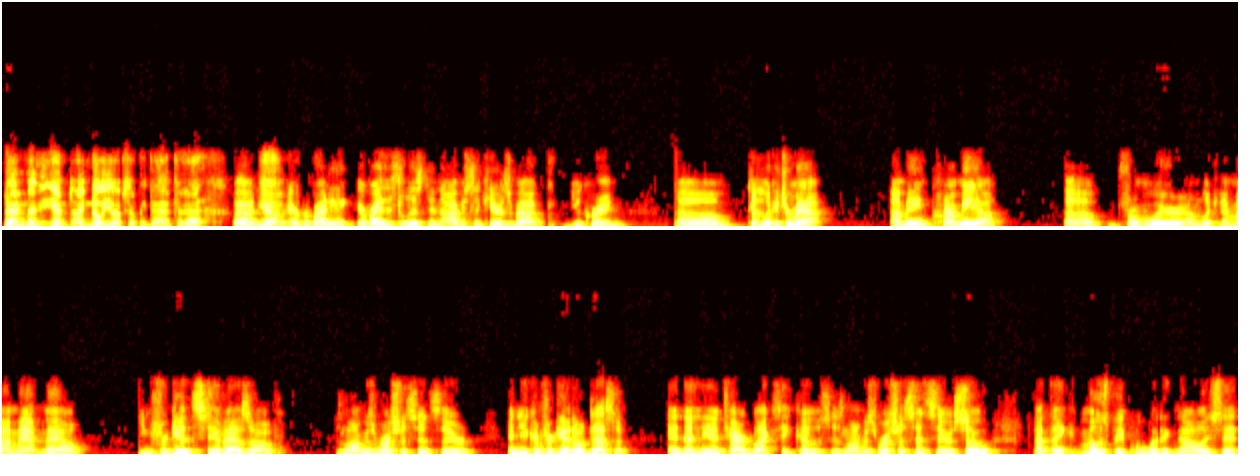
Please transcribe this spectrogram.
Ben, I know you have something to add to that. Well, yeah, everybody, everybody that's listening obviously cares about Ukraine. Um, look at your map. I mean, Crimea, uh, from where I'm looking at my map now, you can forget the Sea of Azov as long as Russia sits there, and you can forget Odessa and then the entire Black Sea coast as long as Russia sits there. So I think most people would acknowledge that,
